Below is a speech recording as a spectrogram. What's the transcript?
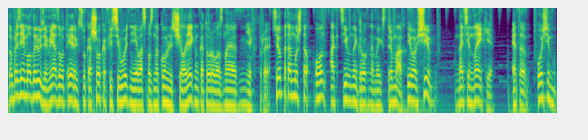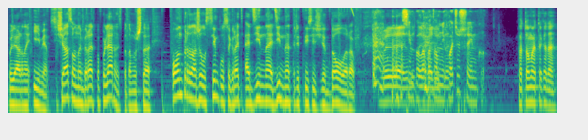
Добрый день, молодые люди, меня зовут Эрик Сукашоков, и сегодня я вас познакомлю с человеком, которого знают некоторые. Все потому, что он активный игрок на моих стримах. И вообще, на Тинеке. Это очень популярное имя. Сейчас он набирает популярность, потому что он предложил Симплу сыграть один на один на 3000 долларов. Бля, Симпл, а потом не хочешь шеймку? Потом это когда?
